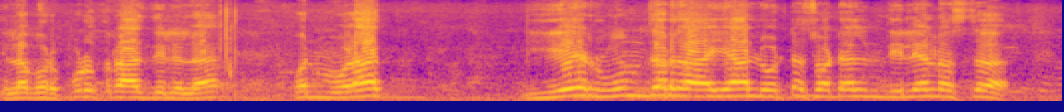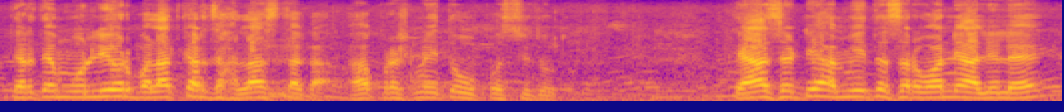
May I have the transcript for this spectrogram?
तिला भरपूर त्रास दिलेला आहे. पण मुळात हे रूम जर या लोटस हॉटेलने दिलं नसतं तर त्या मुलीवर बलात्कार झाला असता का? हा प्रश्न इथं उपस्थित होतो. त्यासाठी आम्ही इथं सर्वांनी आलेलो आहे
